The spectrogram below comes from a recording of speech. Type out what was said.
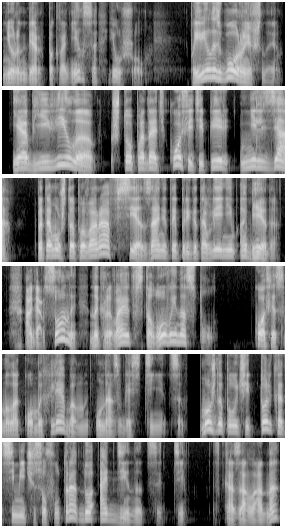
Нюрнберг поклонился и ушел. Появилась горничная и объявила, что подать кофе теперь нельзя, потому что повара все заняты приготовлением обеда, а гарсоны накрывают в столовой на стол. Кофе с молоком и хлебом у нас в гостинице можно получить только от 7 часов утра до 11, сказала она,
